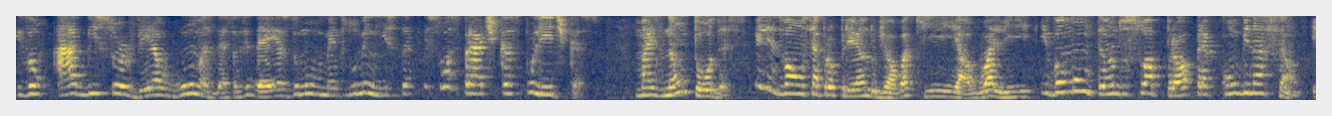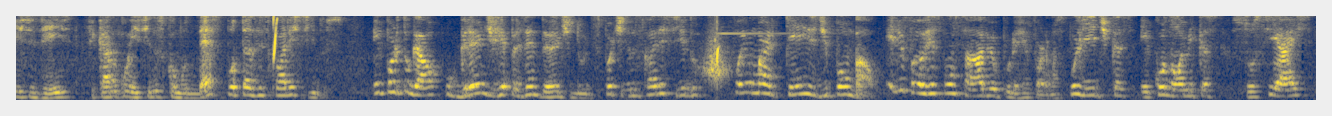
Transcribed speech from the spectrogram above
e vão absorver algumas dessas ideias do movimento iluminista e suas práticas políticas. Mas não todas. Eles vão se apropriando de algo aqui, algo ali e vão montando sua própria combinação. Esses reis ficaram conhecidos como déspotas esclarecidos. Em Portugal, o grande representante do despotismo esclarecido foi o Marquês de Pombal. Ele foi o responsável por reformas políticas, econômicas, sociais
